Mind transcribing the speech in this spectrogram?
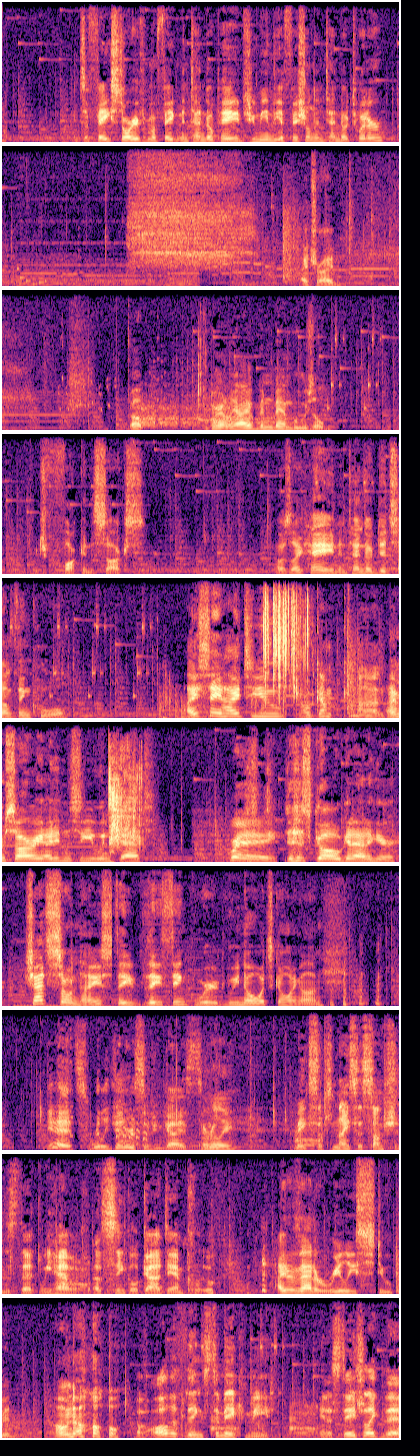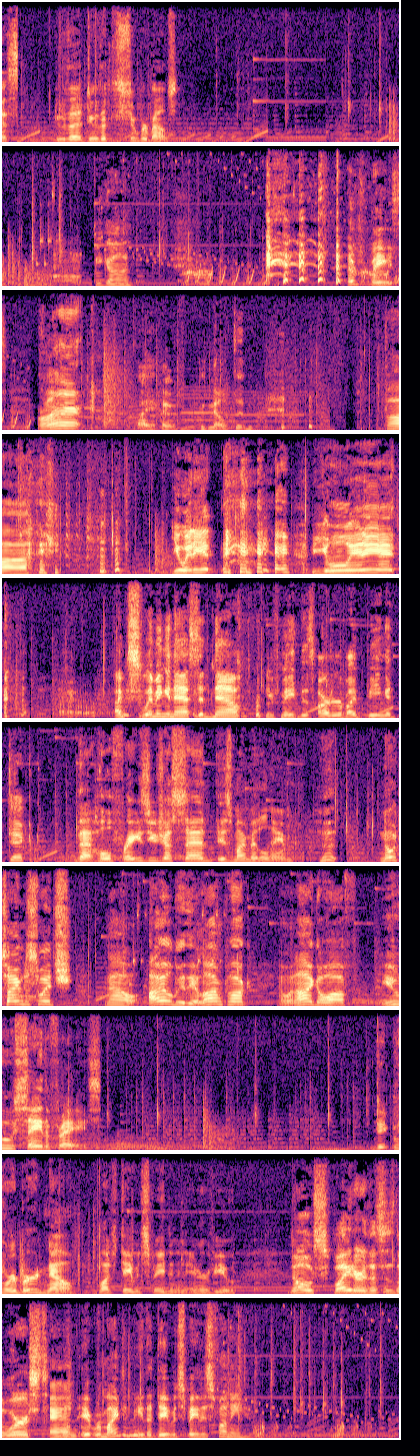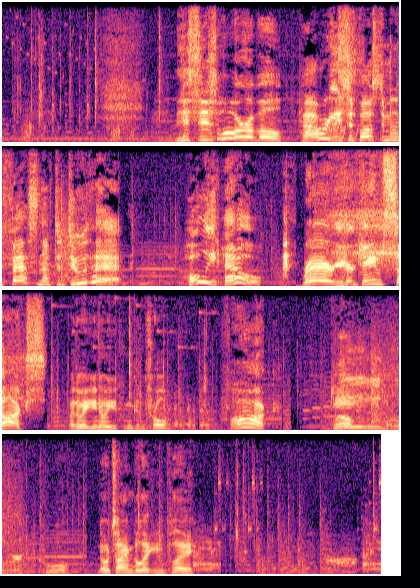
It's a fake story from a fake Nintendo page. You mean the official Nintendo Twitter? I tried. Oh. Apparently I've been bamboozled. Which fucking sucks. I was like, hey, Nintendo did something cool. I say hi to you. Oh, come, come on. I'm sorry, I didn't see you in chat. Hooray! Just go, get out of here. Chat's so nice. They they think we're we know what's going on. Yeah, it's really generous of you guys It really. make such nice assumptions that we have a single goddamn clue. Either that or really stupid. Oh no! Of all the things to make me in a stage like this, Do the do the super bounce. Be gone. That face. I have melted. Bye. You idiot! you idiot. I'm swimming in acid now. You've made this harder by being a dick. That whole phrase you just said is my middle name. No time to switch. Now, I'll be the alarm clock, and when I go off, you say the phrase. We're bird now. Watch David Spade in an interview, No, Spider, this is the worst. and it reminded me that David Spade is funny. This is horrible! How are you supposed to move fast enough to do that? Holy hell! Rare, your game sucks! By the way, you know you can control. Fuck! Well- Game over. Cool. No time to let you play.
